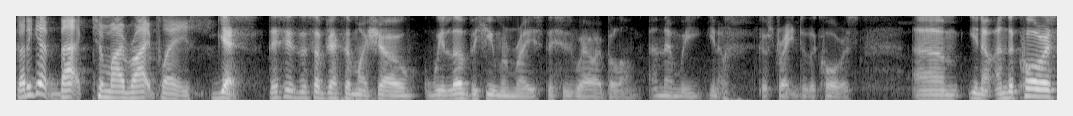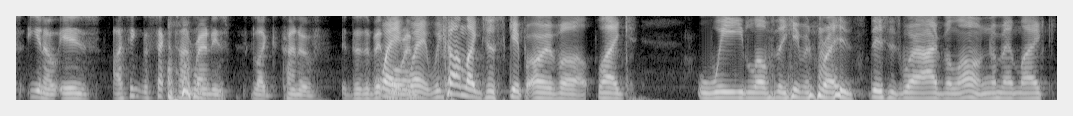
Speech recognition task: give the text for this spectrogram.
Got to get back to my right place. Yes, this is the subject of my show. We love the human race. This is where I belong. And then we, you know, go straight into the chorus. Um, you know, and the chorus, you know, is I think the second time round is like kind of there's a bit Wait, more. em- wait, we can't like just skip over like we love the human race. This is where I belong. I mean, like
